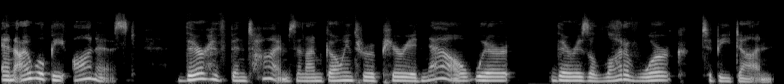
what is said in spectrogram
And I will be honest, there have been times, and I'm going through a period now where there is a lot of work to be done,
